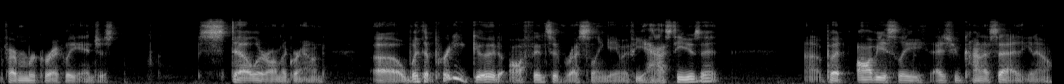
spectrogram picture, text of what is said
if I remember correctly and just stellar on the ground uh, with a pretty good offensive wrestling game if he has to use it. Uh, but obviously, as you kind of said, you know,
